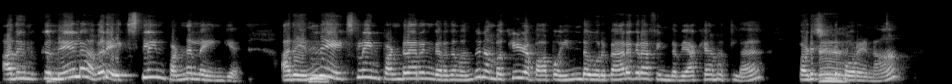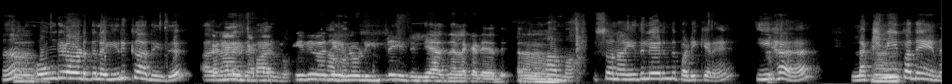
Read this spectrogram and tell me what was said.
அதுக்கு மேல அவர் எக்ஸ்பிளைன் பண்ணல இங்க. அது என்ன எக்ஸ்பிளைன் பண்றாருங்கிறத வந்து நம்ம கீழே பார்ப்போம். இந்த ஒரு பேராகிராஃப் இந்த வியாக்கியானத்துல படிச்சுட்டு போறேன்னா. உங்களோடதுல இருக்காது இது. அதனால இதை பாருங்க. இது வந்து. என்னோட இந்த இது இல்லையா? அதனால கிடையாது. ஆமா. சோ நான் இதுல இருந்து படிக்கிறேன். இஹ லக்ஷ்மி பதேன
